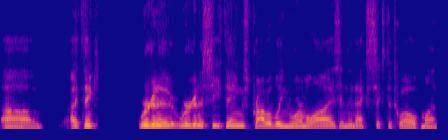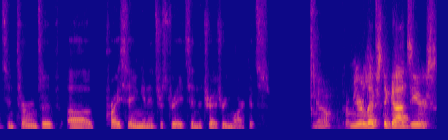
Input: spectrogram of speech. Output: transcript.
um, I think we're gonna we're gonna see things probably normalize in the next six to 12 months in terms of uh, pricing and interest rates in the treasury markets. Yeah, from your lips to God's ears.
